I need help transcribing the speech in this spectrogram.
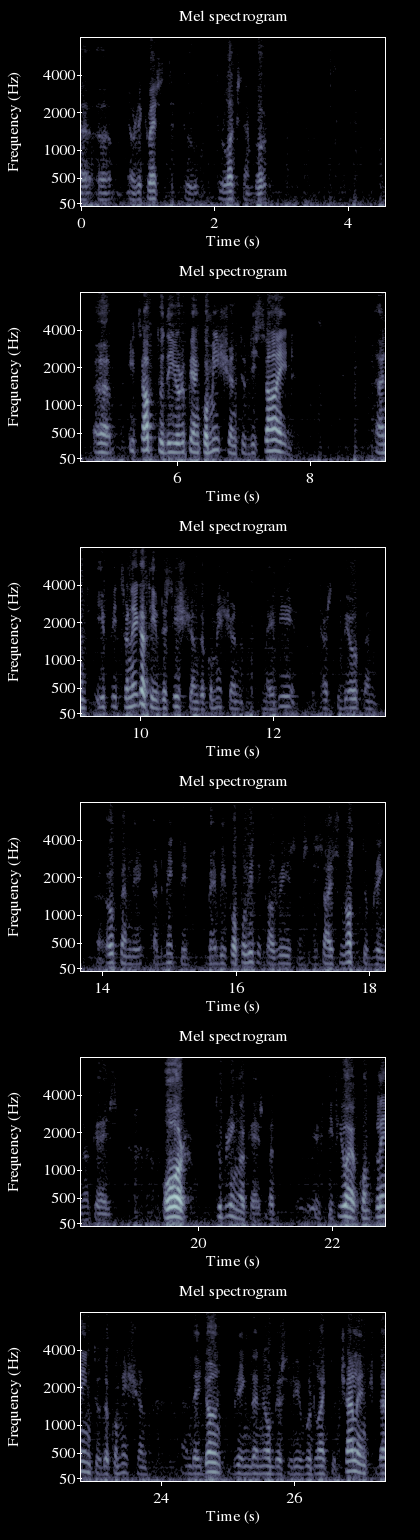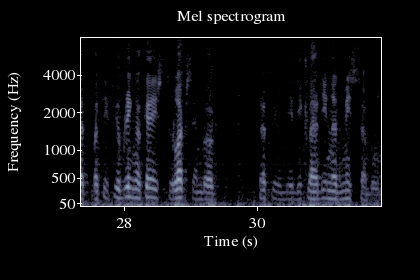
uh, a request to, to Luxembourg. Uh, it's up to the European Commission to decide, and if it's a negative decision, the Commission maybe it has to be open, uh, openly admitted, maybe for political reasons, decides not to bring a case, or to bring a case, but if, you have complained to the Commission and they don't bring, then obviously you would like to challenge that. But if you bring a case to Luxembourg, that will be declared inadmissible.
